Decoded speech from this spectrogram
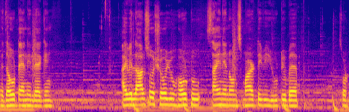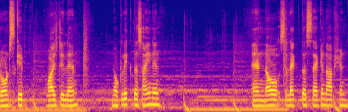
without any lagging. I will also show you how to sign in on Smart TV YouTube app. So don't skip, watch till end. Now click the sign in and now select the second option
